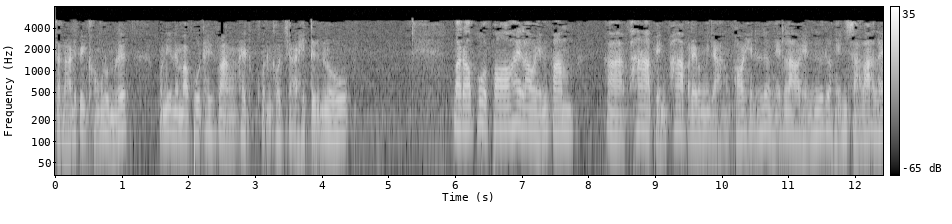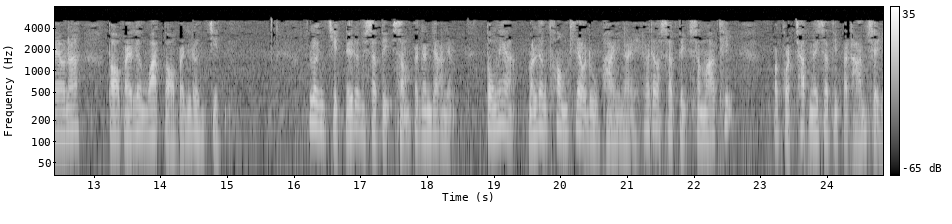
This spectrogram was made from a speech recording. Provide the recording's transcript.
สนาที่เป็นของลุ่มลึก วันนี้เลยมาพูดให้ฟังให้ทุกคนเข้าใจให้ตื่นรู้เมื่อเราพูดพอให้เราเห็นความ ภาพเห็นภาพอะไรบางอย่างพอเห็นเรื่องเห็นราวเห็นเนื้อเรื่องเห็นสาระแล้วนะ ต่อไปเรื่องวัดต่อไปนี่เรื่องจิต เรื่องจิตในเรื่องสติสัมปชัญญะเนี่ย ตรงเนี้ยมันเรื่องท่องเที่ยวดูภายในเขาเรียกว่าสติสมาธิปรากฏชัดในสติปัฏฐานสี่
